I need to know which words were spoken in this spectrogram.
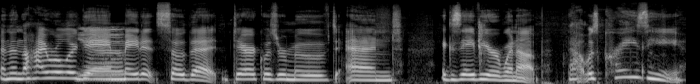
Won't. And then the high roller Yeah. game made it so that Derek was removed and Xavier went up. That was crazy.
